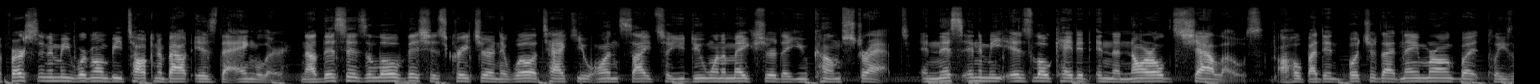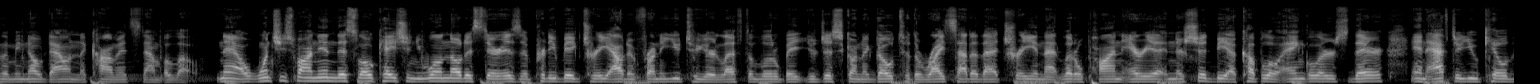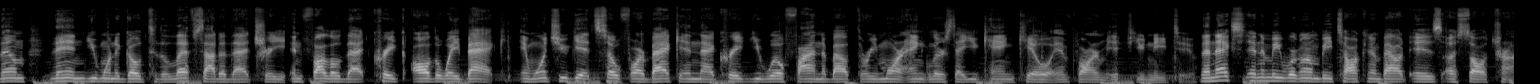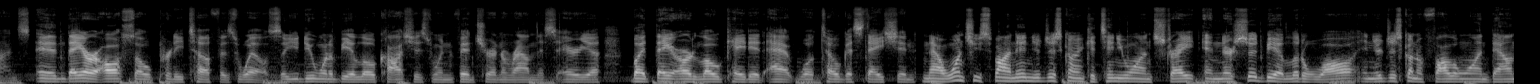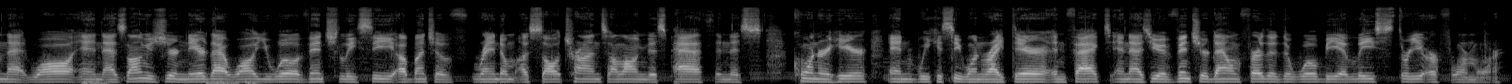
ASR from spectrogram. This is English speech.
The first enemy we're going to be talking about is the Angler. Now this is a little vicious creature and it will attack you on sight so you do want to make sure that you come strapped. And this enemy is located in the Gnarled Shallows. I hope I didn't butcher that name wrong but please let me know down in the comments down below. Now, once you spawn in this location, you will notice there is a pretty big tree out in front of you to your left a little bit. You're just going to go to the right side of that tree in that little pond area, and there should be a couple of anglers there. And after you kill them, then you want to go to the left side of that tree and follow that creek all the way back. And once you get so far back in that creek, you will find about three more anglers that you can kill and farm if you need to. The next enemy we're going to be talking about is assault Assaultrons, and they are also pretty pretty tough as well. So you do want to be a little cautious when venturing around this area. But they are located at Watoga Station. Now once you spawn in, you're just going to continue on straight and there should be a little wall and you're just going to follow on down that wall. And as long as you're near that wall, you will eventually see a bunch of random Assaultrons along this path in this corner here. And we can see one right there, in fact. And as you venture down further, there will be at least three or four more.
